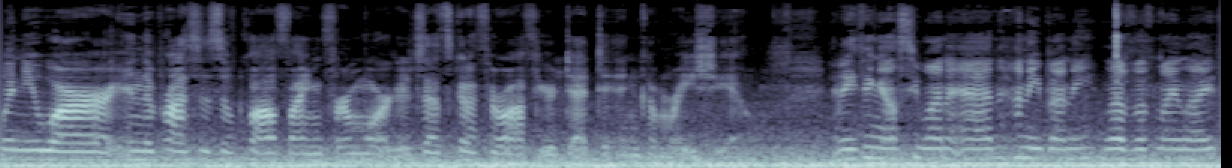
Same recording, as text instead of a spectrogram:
when you are in the process of qualifying for a mortgage. That's going to throw off your debt to income ratio. Anything else you want to add, honey bunny, love of my life?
